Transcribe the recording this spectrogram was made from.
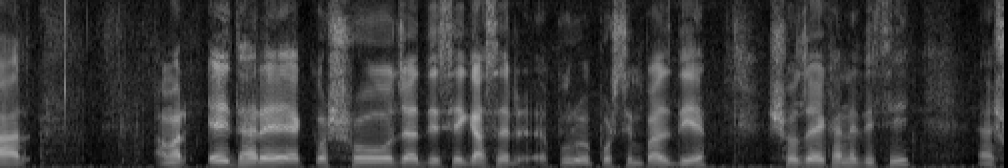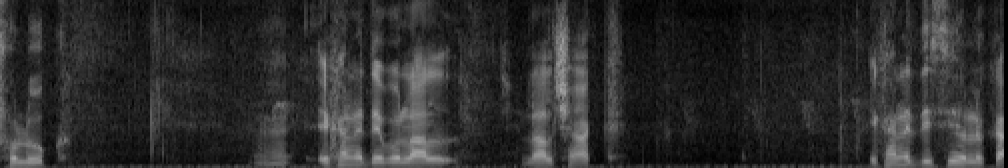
আর আমার এই ধারে এক সোজা দিছি গাছের পশ্চিম পাশ দিয়ে। সোজা এখানে দিছি শলুক। এখানে দেব লাল লাল শাক। এখানে দিছি হলো কা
